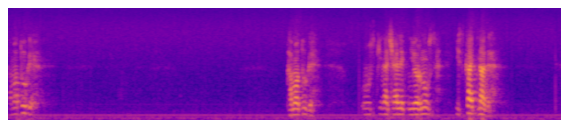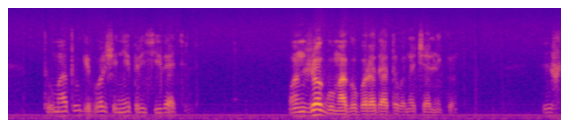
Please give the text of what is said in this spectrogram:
Таматуге. Таматуге. Русский начальник не вернулся. Искать надо. Туматуги больше не председатель. Он сжег бумагу бородатого начальника. Ишь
